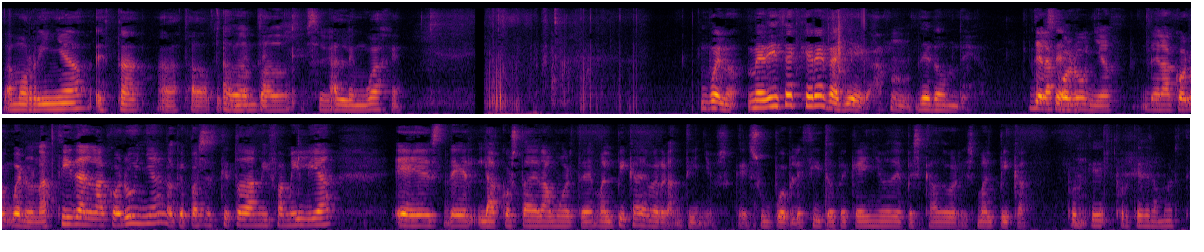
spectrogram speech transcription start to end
la morriña está adaptada totalmente Adaptado, sí. al lenguaje. Bueno, me dices que eres gallega. ¿De dónde? De La. Coruña. De la Coru- bueno, nacida en La Coruña, lo que pasa es que toda mi familia es de la Costa de la Muerte, Malpica de Bergantiños, que es un pueblecito pequeño de pescadores, Malpica. ¿Por qué, por qué de la muerte?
